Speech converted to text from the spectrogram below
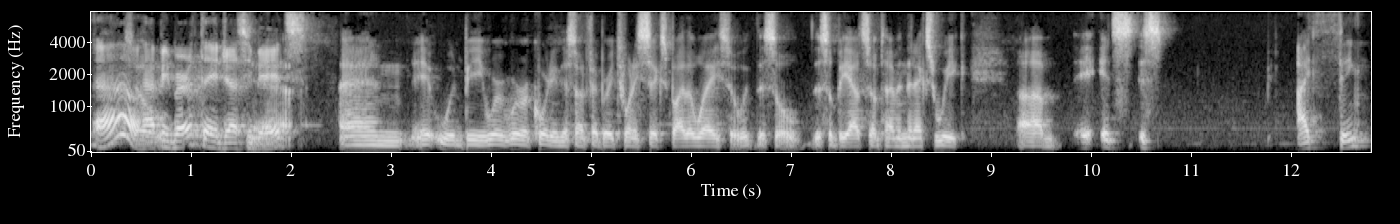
Oh, so, happy birthday, Jessie yeah. Bates! And it would be we're we're recording this on February 26th, by the way. So this will this will be out sometime in the next week um, it's it's. I think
